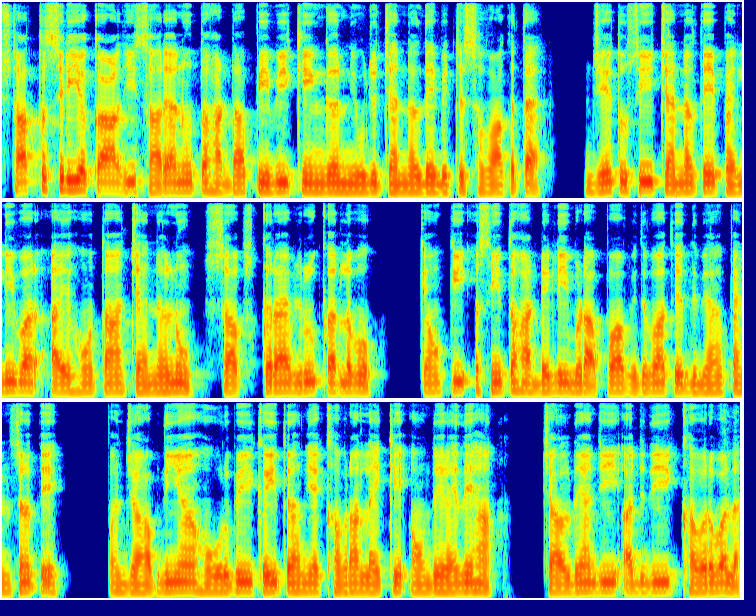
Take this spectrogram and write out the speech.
ਸਤਿ ਸ੍ਰੀ ਅਕਾਲ ਜੀ ਸਾਰਿਆਂ ਨੂੰ, ਤੁਹਾਡਾ ਪੀਵੀ ਕਿੰਗ ਨਿਊਜ਼ ਚੈਨਲ ਦੇ ਵਿੱਚ ਸਵਾਗਤ ਹੈ। ਜੇ ਤੁਸੀਂ ਚੈਨਲ ਤੇ ਪਹਿਲੀ ਵਾਰ ਆਏ ਹੋ ਤਾਂ ਚੈਨਲ ਨੂੰ ਸਬਸਕ੍ਰਾਈਬ ਜ਼ਰੂਰ ਕਰ ਲਵੋ, ਕਿਉਂਕਿ ਅਸੀਂ ਤੁਹਾਡੇ ਲਈ ਬੁਢਾਪਾ, ਵਿਧਵਾ ਤੇ ਦਿਵਿਆਂਗ ਪੈਨਸ਼ਨ ਤੇ ਪੰਜਾਬ ਦੀਆਂ ਹੋਰ ਵੀ ਕਈ ਤਰ੍ਹਾਂ ਦੀਆਂ ਖਬਰਾਂ ਲੈ ਕੇ ਆਉਂਦੇ ਰਹਿੰਦੇ ਹਾਂ। ਚੱਲਦੇ ਹਾਂ ਜੀ ਅੱਜ ਦੀ ਖਬਰ ਵੱਲ।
